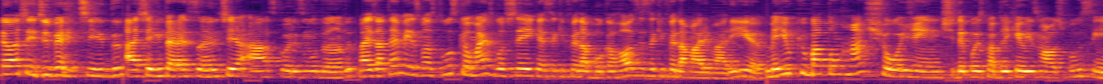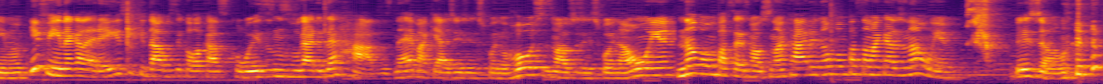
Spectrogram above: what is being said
Eu achei divertido, achei interessante as cores mudando, mas até mesmo as duas que eu mais gostei, que essa aqui foi da Boca Rosa e essa aqui foi da Mari Maria, meio que o batom rachou, gente, depois que eu apliquei o esmalte por cima. Enfim, né, galera, é isso que dá você colocar as coisas nos lugares errados, né? Maquiagem a gente põe no rosto, esmalte a gente põe na unha, não vamos passar esmalte na cara e não vamos passar maquiagem na unha. Beijão.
